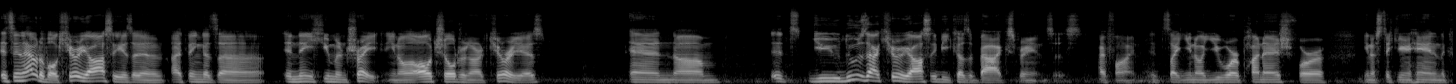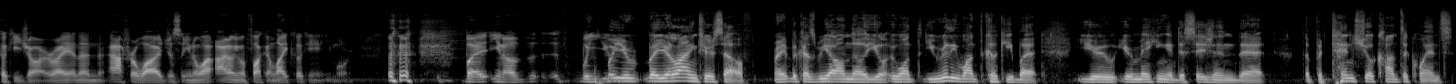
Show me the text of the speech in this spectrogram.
it's inevitable. Curiosity is a I think is a innate human trait. You know, all children are curious, and um, it's you lose that curiosity because of bad experiences. I find it's like you know you were punished for you know sticking your hand in the cookie jar, right? And then after a while, just you know what, I don't even fucking like cooking anymore. but you know when you but you're but you're lying to yourself, right? Because we all know you want you really want the cookie, but you you're making a decision that the potential consequence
